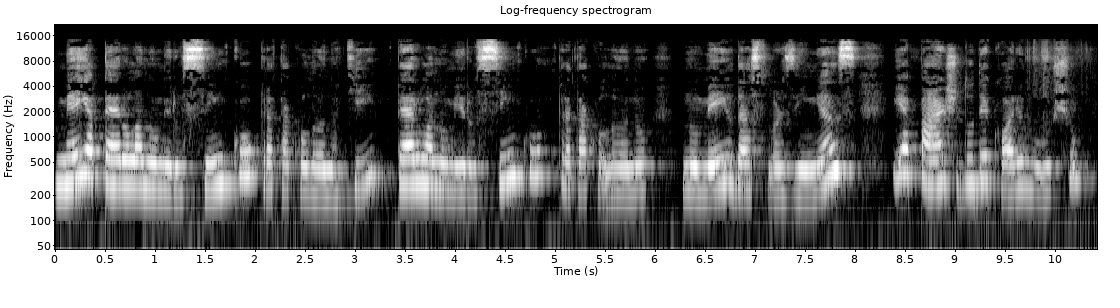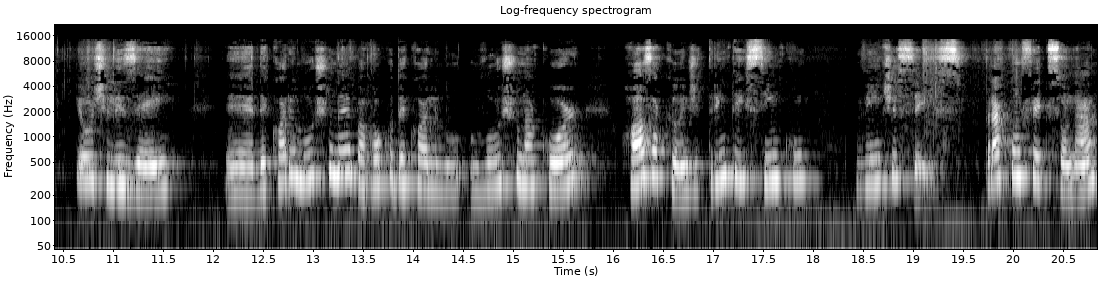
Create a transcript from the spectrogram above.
meia pérola número 5 para tá colando aqui, pérola número 5 para tá colando no meio das florzinhas, e a parte do decore luxo, eu utilizei é, decore luxo, né, barroco decore luxo na cor rosa candy 3526. Para confeccionar,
